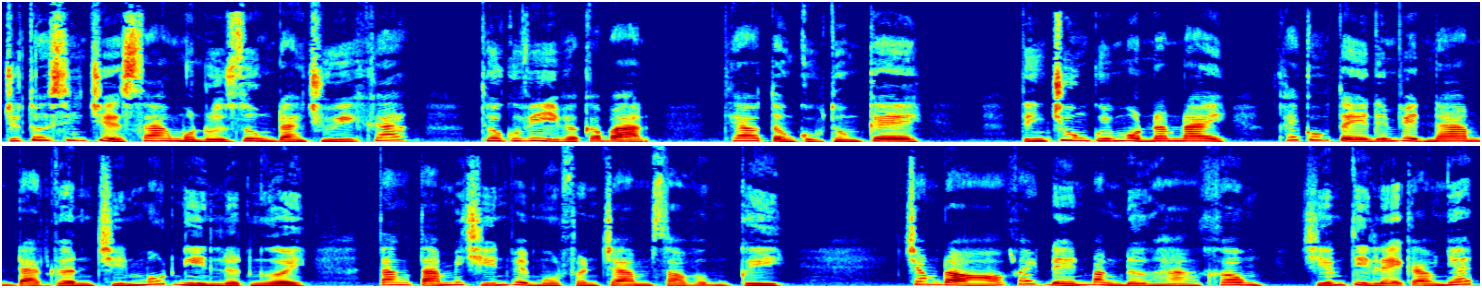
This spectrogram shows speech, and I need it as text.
Chúng tôi xin chuyển sang một nội dung đáng chú ý khác. Thưa quý vị và các bạn, theo Tổng cục Thống kê, tính chung quý 1 năm nay, khách quốc tế đến Việt Nam đạt gần 91.000 lượt người, tăng 89,1% so với cùng kỳ. Trong đó, khách đến bằng đường hàng không chiếm tỷ lệ cao nhất,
